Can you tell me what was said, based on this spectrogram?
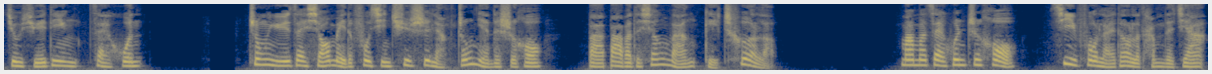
就决定再婚。终于在小美的父亲去世两周年的时候，把爸爸的香碗给撤了。妈妈再婚之后，继父来到了他们的家。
